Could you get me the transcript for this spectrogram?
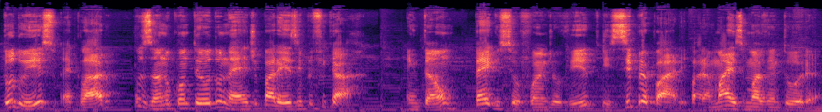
tudo isso, é claro, usando o conteúdo nerd para exemplificar. Então, pegue seu fone de ouvido e se prepare para mais uma aventura.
